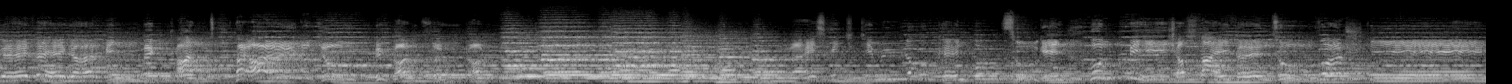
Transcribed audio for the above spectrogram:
Vogelfänger bin bekannt bei allen und jung im ganzen Land. Umzugehen und mich aus Pfeifen zu verstehen.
